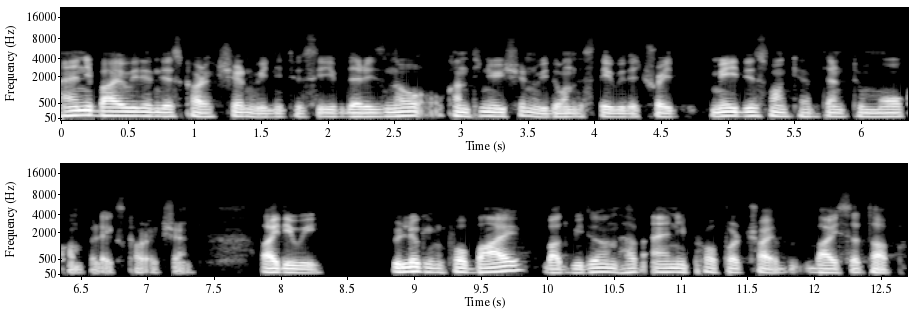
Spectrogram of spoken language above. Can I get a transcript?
any buy within this correction, we need to see if there is no continuation, we don't stay with the trade. Maybe this one can turn to more complex correction. By the way, we're looking for buy, but we don't have any proper try buy setup.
